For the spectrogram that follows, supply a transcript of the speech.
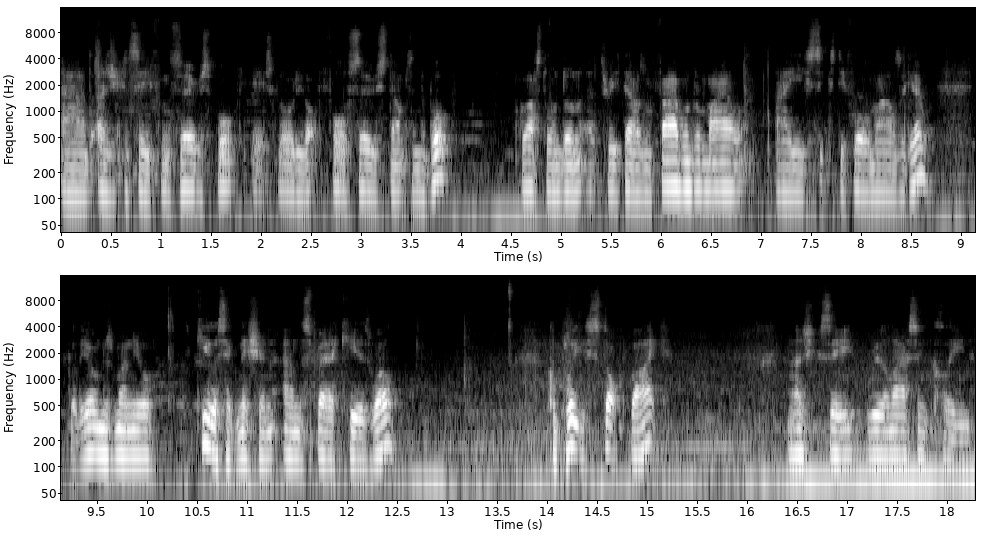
And as you can see from the service book, it's already got four service stamps in the book. The last one done at 3,500 mile, i.e. 64 miles ago. got the owner's manual, keyless ignition and the spare key as well completely stock bike. And as you can see real nice and clean.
